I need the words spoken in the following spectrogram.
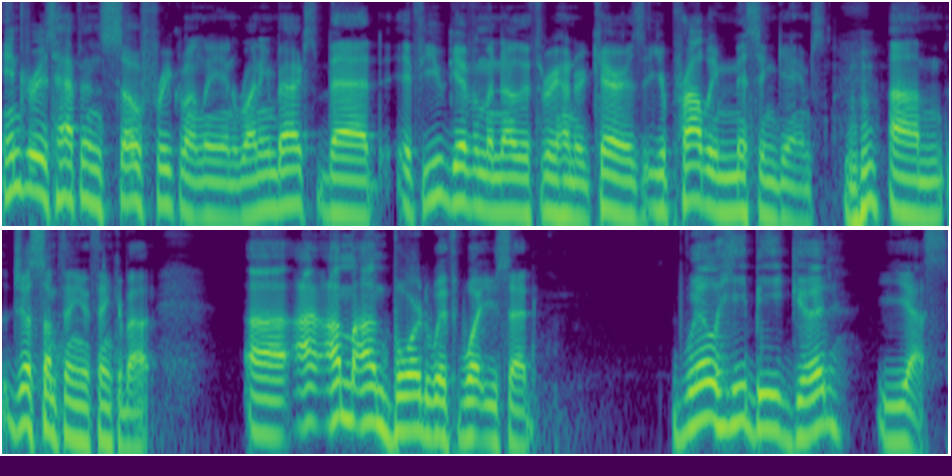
injuries happen so frequently in running backs that if you give them another 300 carries, you're probably missing games. Mhm. Um, just something to think about. Uh, I, I'm on board with what you said. Will he be good? Yes.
